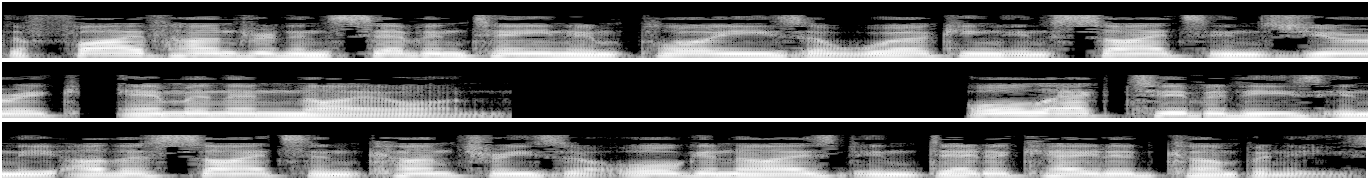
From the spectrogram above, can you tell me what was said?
The 517 employees are working in sites in Zurich, Emmen and Nyon. All activities in the other sites and countries are organized in dedicated companies.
